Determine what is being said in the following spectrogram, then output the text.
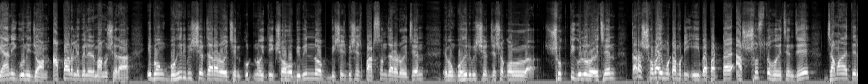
জ্ঞানী গুণীজন আপার লেভেলের মানুষেরা এবং বহির্বিশ্বের যারা রয়েছেন, কূটনৈতিক সহ বিভিন্ন বিশেষ বিশেষ পার্সন যারা রয়েছেন এবং বহির্বিশ্বের যে সকল শক্তিগুলো রয়েছেন, তারা সবাই মোটামুটি এই ব্যাপারটায় আশ্বস্ত হয়েছেন যে জামায়াতের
